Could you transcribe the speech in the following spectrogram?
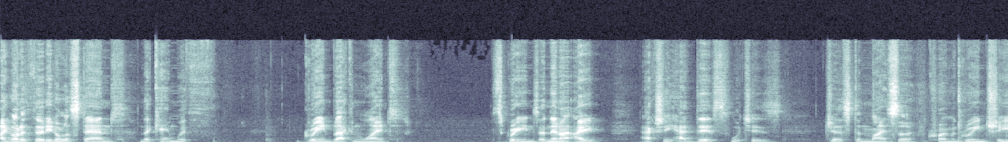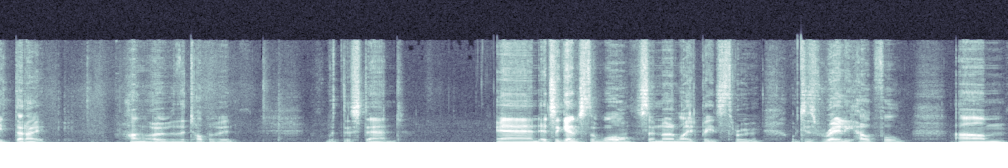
I got a $30 stand that came with green, black and white screens and then I, I actually had this which is just a nicer chroma green sheet that I hung over the top of it with the stand. And it's against the wall, so no light bleeds through, which is really helpful. Um,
